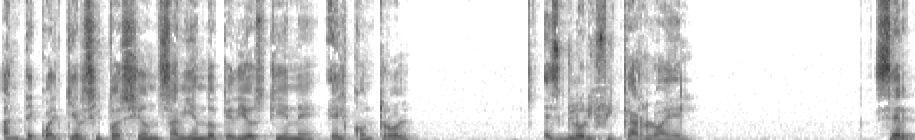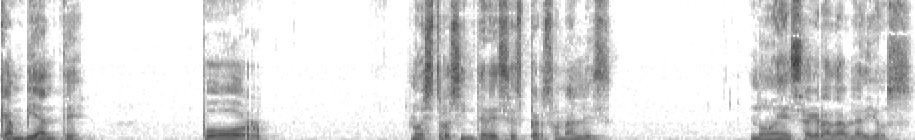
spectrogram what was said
ante cualquier situación sabiendo que Dios tiene el control es glorificarlo a Él. Ser cambiante por nuestros intereses personales no es agradable a Dios.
